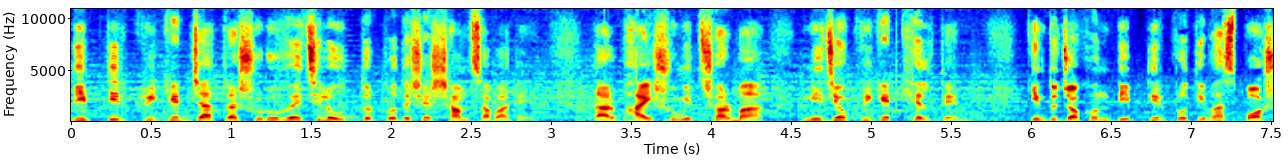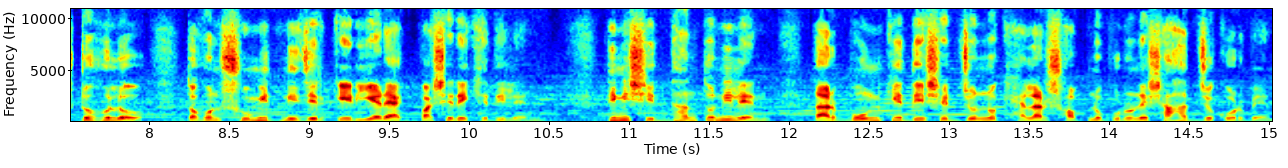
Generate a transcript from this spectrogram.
দীপ্তির ক্রিকেট যাত্রা শুরু হয়েছিল উত্তরপ্রদেশের শামসাবাদে। তার ভাই সুমিত শর্মা নিজেও ক্রিকেট খেলতেন। কিন্তু যখন দীপ্তির প্রতিভা স্পষ্ট হল, তখন সুমিত নিজের কেরিয়ার একপাশে রেখে দিলেন। তিনি সিদ্ধান্ত নিলেন তার বোনকে দেশের জন্য খেলার স্বপ্ন পূরণে সাহায্য করবেন।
